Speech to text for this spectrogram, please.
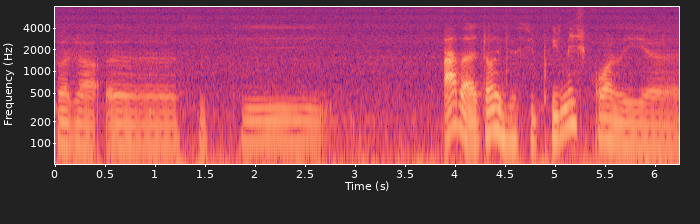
c'est pas là. Euh, c'était. Ah bah attends, ils ont supprimé, je crois, les. Euh...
